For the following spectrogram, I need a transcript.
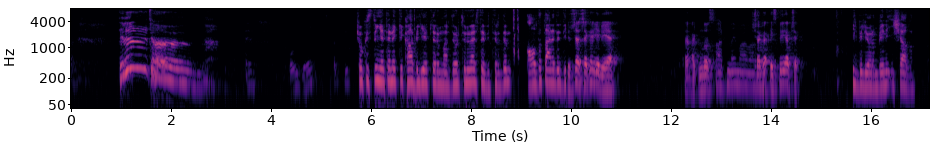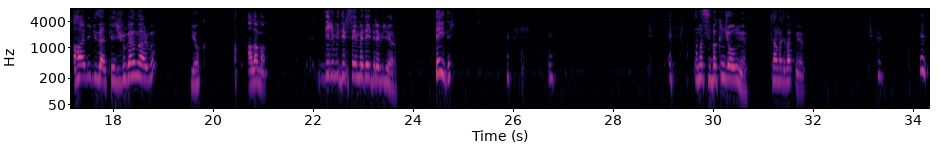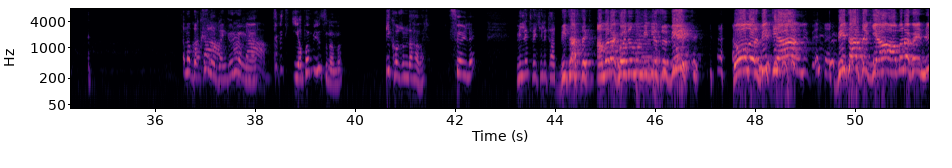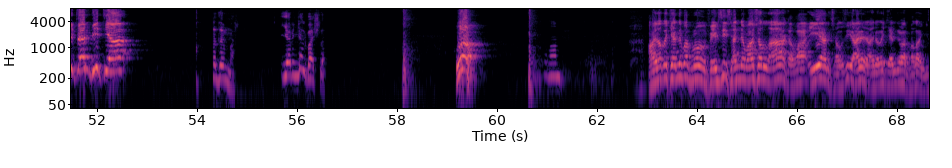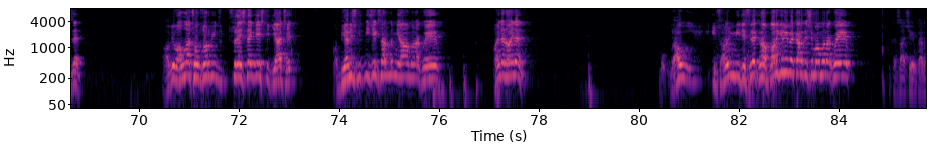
Delireceğim. Oh. Çok üstün yetenekli kabiliyetlerim var. 4 üniversite bitirdim. 6 tane de Kürşat şaka geliyor ya. Ha, aklında olsun. Farkındayım abi. Şaka espri yapacak. Biliyorum beni işe alın. Aa ne güzel tecrüben var mı? Yok. Alamam. Dilimi dirseğime değdirebiliyorum. Değdir. Ama siz bakınca olmuyor. Tamam hadi bakmıyorum. Ama bakıyorsun Adam, oradan görüyorum ya. adam. Yapamıyorsun ama. Bir kozum daha var. Söyle. Milletvekili tan... Bit artık amına koyduğumun videosu bit. ne olur bit ya. Bit artık ya amına koyayım lütfen bit ya. tanıdığım var. Yarın gel başla. Vur. Ulan Aynada kendi var bro. Fevzi sen de maşallah ha, kafa iyi yani çalışıyor yani aynada kendi var falan güzel. Abi vallahi çok zor bir süreçten geçtik ya chat. Bir an hiç bitmeyecek sandım ya amına koyayım. Aynen aynen. Ya insanın midesine kramplar giriyor be kardeşim amına koyayım. Bir kasa açayım kardeşim.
